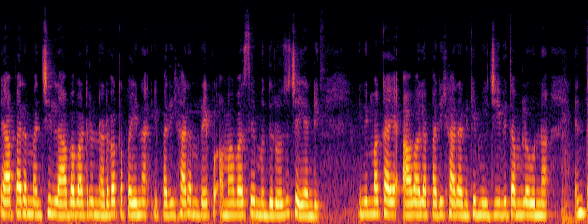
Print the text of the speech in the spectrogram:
వ్యాపారం మంచి లాభబాటలు నడవకపోయినా ఈ పరిహారం రేపు అమావాస్య ముందు రోజు చేయండి. నిమ్మకాయ ఆవాల పరిహారానికి మీ జీవితంలో ఉన్న ఎంత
